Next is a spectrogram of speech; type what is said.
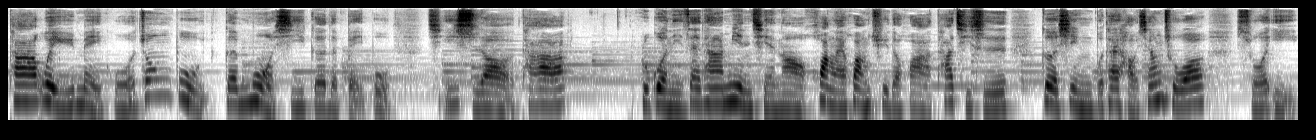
它位于美国中部跟墨西哥的北部，其实哦它。如果你在它面前哦晃来晃去的话，它其实个性不太好相处哦，所以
